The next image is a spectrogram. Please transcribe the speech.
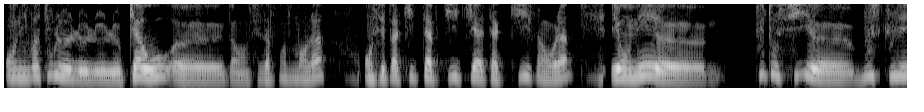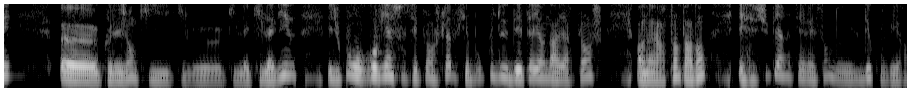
On y voit tout le, le- le- le chaos euh, dans ces affrontements-là. On ne sait pas qui tape qui, qui attaque qui, enfin voilà. Et on est euh, tout aussi euh, bousculé euh, que les gens qui, qui, le- qui la, qui la vivent. Et du coup, on revient sur ces planches-là parce qu'il y a beaucoup de détails en arrière-planche, en arrière-plan, pardon. Et c'est super intéressant de le découvrir.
